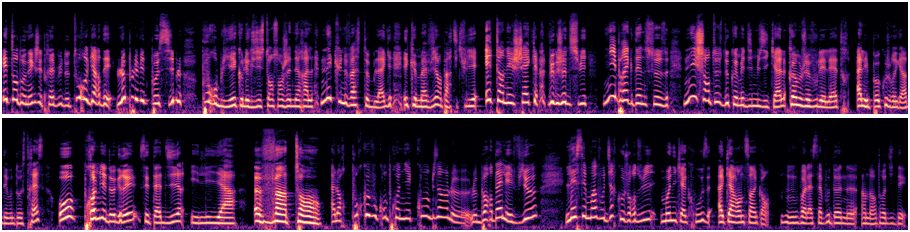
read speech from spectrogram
étant donné que j'ai prévu de tout regarder le plus vite possible pour oublier que l'existence en général n'est qu'une vaste blague et que ma vie en particulier est un échec vu que je ne suis ni breakdanceuse ni chanteuse de comédie musicale comme voulais l'être à l'époque où je regardais Undo Stress au premier degré, c'est-à-dire il y a 20 ans. Alors pour que vous compreniez combien le, bordel est vieux, laissez-moi vous dire qu'aujourd'hui, Monica Cruz a 45 ans. Hum, Voilà, ça vous donne un ordre d'idée.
